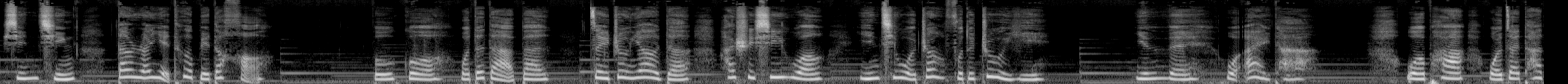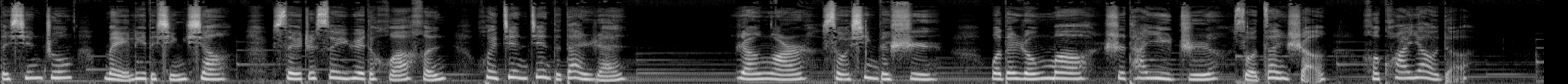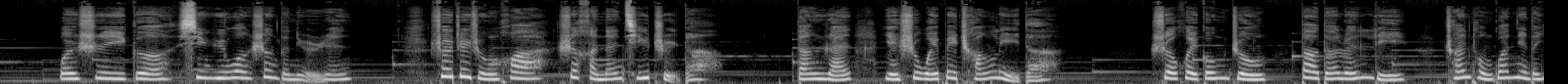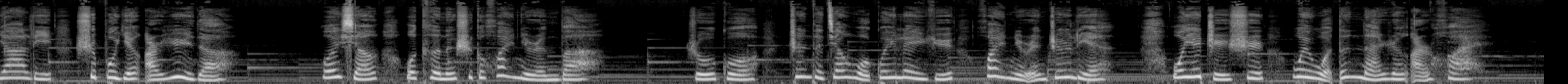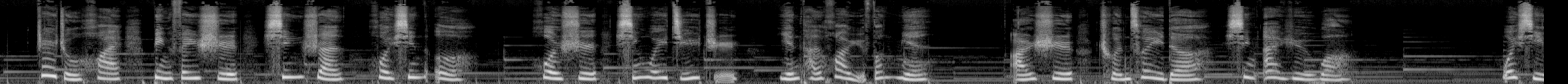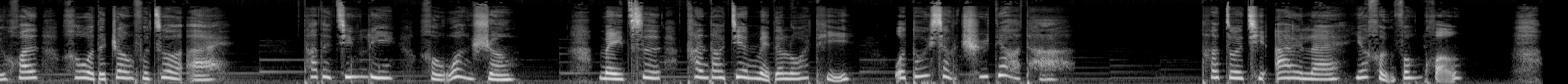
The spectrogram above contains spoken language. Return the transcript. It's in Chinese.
心情当然也特别的好。不过我的打扮最重要的还是希望引起我丈夫的注意，因为我爱他，我怕我在他的心中美丽的形象。随着岁月的划痕，会渐渐的淡然。然而，所幸的是，我的容貌是他一直所赞赏和夸耀的。我是一个性欲旺盛的女人，说这种话是很难启齿的，当然也是违背常理的。社会公众、道德伦理。传统观念的压力是不言而喻的。我想，我可能是个坏女人吧。如果真的将我归类于坏女人之列，我也只是为我的男人而坏。这种坏，并非是心善或心恶，或是行为举止、言谈话语方面。而是纯粹的性爱欲望。我喜欢和我的丈夫做爱，他的精力很旺盛，每次看到健美的裸体，我都想吃掉他。他做起爱来也很疯狂，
